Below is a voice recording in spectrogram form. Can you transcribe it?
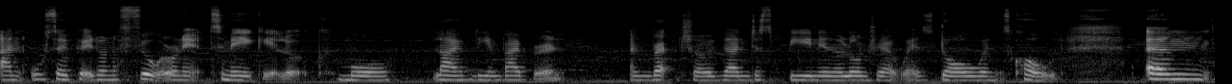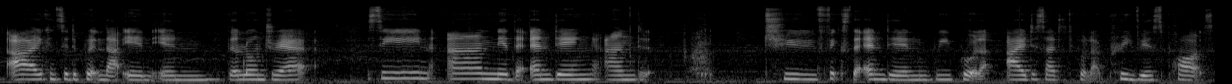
and also put it on a filter on it to make it look more lively and vibrant and retro than just being in a laundrette where it's dull and it's cold. Um, I considered putting that in in the laundrette scene and near the ending and to fix the ending we put like, I decided to put like previous parts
